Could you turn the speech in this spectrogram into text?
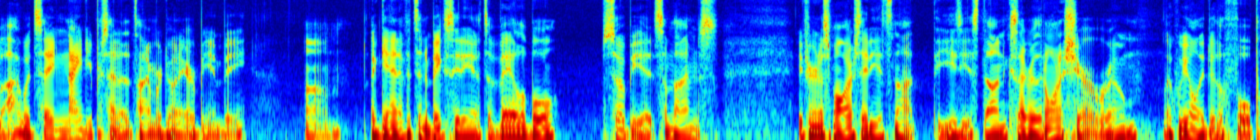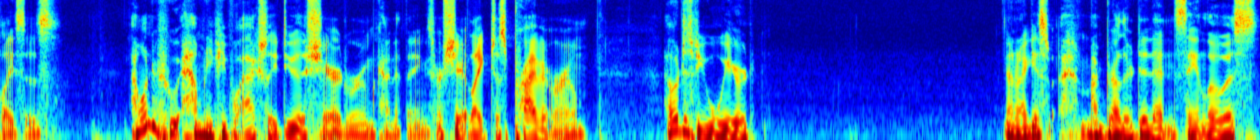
I would say ninety percent of the time we're doing Airbnb. Um, again, if it's in a big city and it's available, so be it. Sometimes if you're in a smaller city, it's not the easiest done because I really don't want to share a room. Like we only do the full places. I wonder who, how many people actually do the shared room kind of things or share like just private room. That would just be weird. And I guess my brother did that in St. Louis.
